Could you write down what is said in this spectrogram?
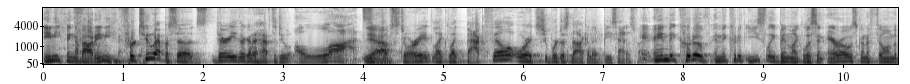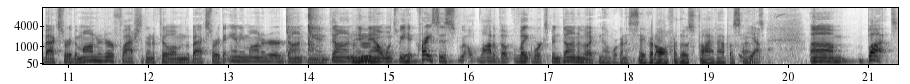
anything about anything. for two episodes, they're either going to have to do a lot Yeah. of story, like like backfill, or it's we're just not going to be satisfied. and they could have, and they could have easily been like, "Listen, Arrow is going to fill in the backstory of the Monitor. Flash is going to fill in the backstory of the Anti-Monitor. Done and done. Mm-hmm. And now, once we hit Crisis, a lot of the legwork's been done, and they're like, "No, we're going to save it all for those five episodes." Yep. Um, but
